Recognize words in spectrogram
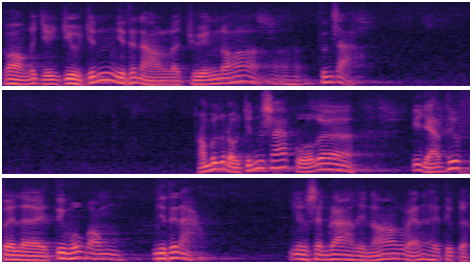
Còn cái chuyện chiều chính như thế nào là chuyện đó uh, tính sao? Không biết cái độ chính xác của cái cái giả thuyết về lời tuyên bố của ông như thế nào nhưng xem ra thì nó có vẻ nó hơi tiêu cực.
